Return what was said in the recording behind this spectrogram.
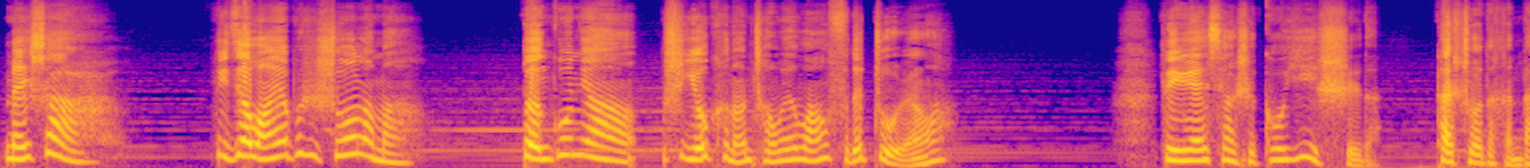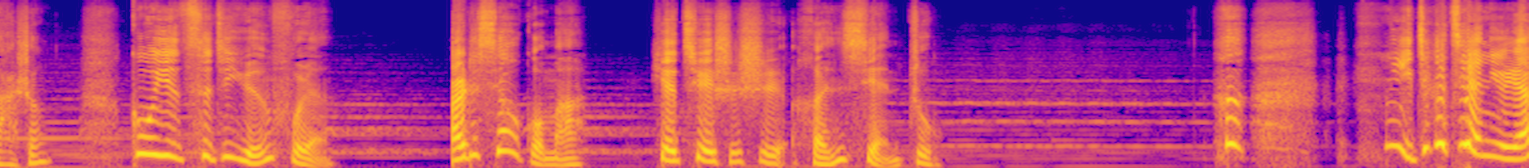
没事儿，你家王爷不是说了吗？本姑娘是有可能成为王府的主人哦。林渊像是故意似的，他说的很大声，故意刺激云夫人，而这效果嘛，也确实是很显著。哼。你这个贱女人！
